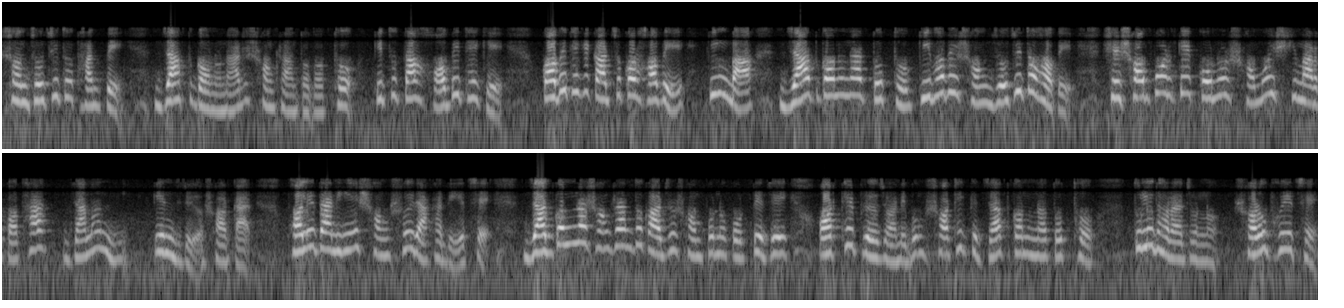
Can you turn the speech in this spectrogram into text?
সংযোজিত থাকবে জাত গণনার সংক্রান্ত তথ্য। কিন্তু তা হবে থেকে, কবে থেকে কার্যকর হবে কিংবা জাত গণনার তথ্য কীভাবে সংযোজিত হবে, সে সম্পর্কে কোনো সময়সীমার কথা জানাননি কেন্দ্রীয় সরকার। ফলে তা নিয়ে সংশয় দেখা দিয়েছে। জাত গণনা সংক্রান্ত কার্য সম্পন্ন করতে যে অর্থের প্রয়োজন এবং সঠিক জাত গণনা তথ্য তুলে ধরার জন্য সরব হয়েছে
